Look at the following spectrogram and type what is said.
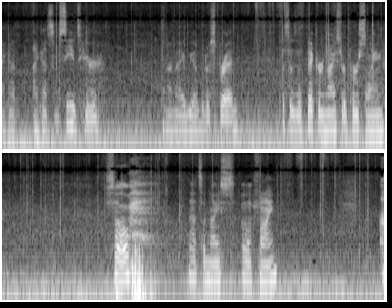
I got I got some seeds here that I may be able to spread. This is a thicker, nicer purslane. So that's a nice uh, find. Uh,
